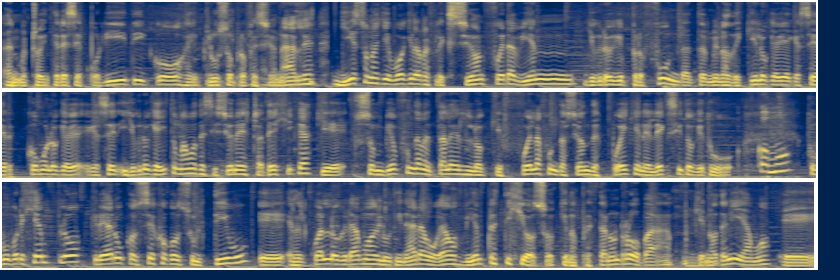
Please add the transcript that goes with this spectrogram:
a nuestros intereses políticos e incluso profesionales. Y eso nos llevó a que la reflexión fuera bien, yo creo que profunda en términos de qué es lo que había que hacer, cómo lo que había que hacer. Y yo creo que ahí tomamos decisiones estratégicas que son bien fundamentales en lo que fue la fundación después y en el éxito que tuvo. ¿Cómo? Como por ejemplo, crear un consejo consultivo eh, en el cual logramos aglutinar abogados bien prestigiosos que nos prestaron ropa que no teníamos eh,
